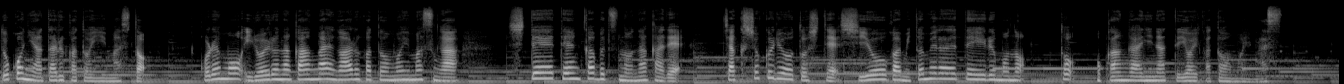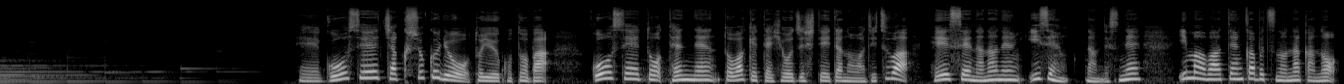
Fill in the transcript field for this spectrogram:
どこにあたるかと言いますとこれもいろいろな考えがあるかと思いますが指定添加物の中で着色料として使用が認められているものとお考えになってよいかと思います。えー、合成着色料という言葉、合成と天然と分けて表示していたのは実は平成7年以前なんですね。今は添加物の中の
